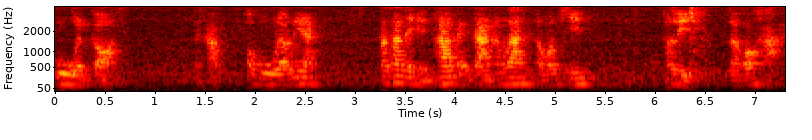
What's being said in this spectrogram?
บูกันก่อนนะครับ พอบูแล้วเนี่ย ถ้าท่านจะเห็นภาพกลางๆข้างล่างคือคำว่าคิดผลิตแล้วก็ขาย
